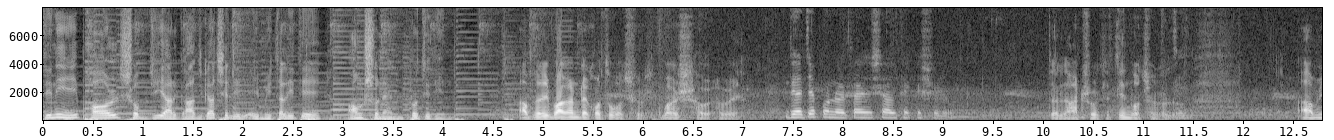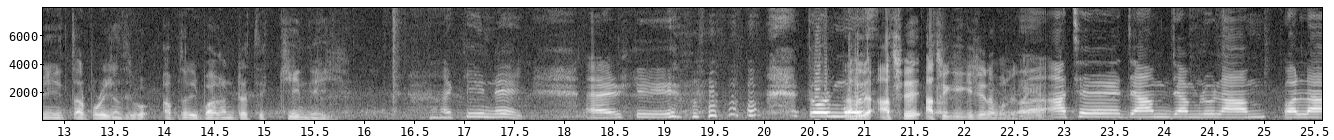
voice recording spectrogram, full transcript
তিনি ফল সবজি আর গাছগাছালির এই মিতালিতে অংশ নেন প্রতিদিন। আপনার এই বাগানটা কত বছর বয়স হবে হবে? দুই হাজার পনেরো সাল থেকে শুরু। তাহলে আঠেরোতে তিন বছর হলো। আমি তারপরে জানতে চাইব, আপনার এই বাগানটাতে কি নেই? কি নেই? আর কি? তরমুজ। তাহলে আছে আছে কি কি সেটা বলেন। আছে জাম জামরুল আম কলা।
